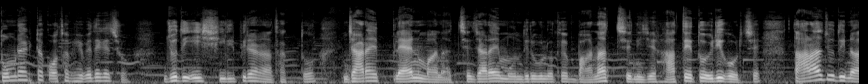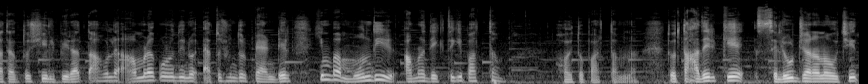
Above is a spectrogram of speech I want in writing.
তোমরা একটা কথা ভেবে দেখেছ? যদি এই শিল্পীরা না থাকতো, যারা এই প্ল্যান বানাচ্ছে, যারা এই মন্দিরগুলোকে বানাচ্ছে, নিজের হাতে তৈরি করছে, তারা যদি না থাকতো শিল্পীরা, তাহলে আমরা কোনোদিনও এত সুন্দর প্যান্ডেল কিংবা মন্দির আমরা দেখতে কি পারতাম? হয়তো পারতাম না। তো তাদেরকে স্যালুট জানানো উচিত।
